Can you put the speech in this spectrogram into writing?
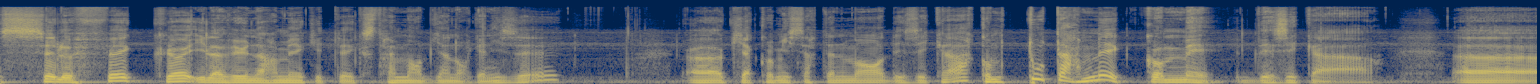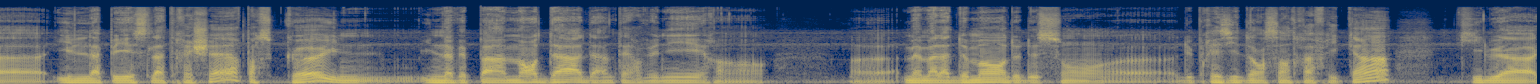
c'est le fait qu'il avait une armée qui était extrêmement bien organisée, qui a commis certainement des écarts, comme toute armée commet des écarts. Euh, il a payé cela très cher parce qu'il il, n'avait pas un mandat d'intervenir, euh, même à la demande de son, euh, du président centrafricain, qui l'a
